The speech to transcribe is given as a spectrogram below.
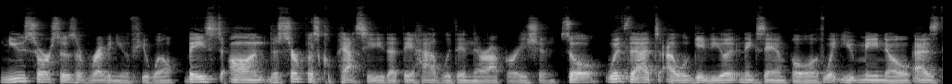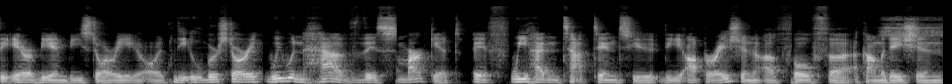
new sources of revenue, if you will, based on the surplus capacity that they have within their operation. So with that, I will give you an example of what you may know as the Airbnb story or the Uber story. We wouldn't have this market if we hadn't tapped into the operation of both uh, accommodation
